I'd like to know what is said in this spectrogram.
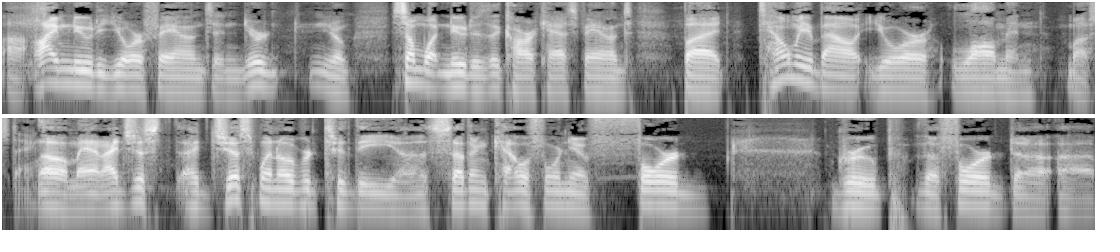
Uh, I'm new to your fans, and you're you know somewhat new to the car cast fans. But tell me about your Lawman Mustang. Oh man, I just I just went over to the uh, Southern California Ford group, the Ford uh, uh,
